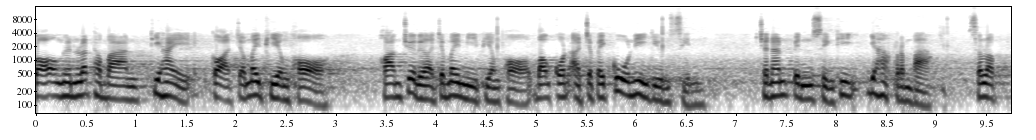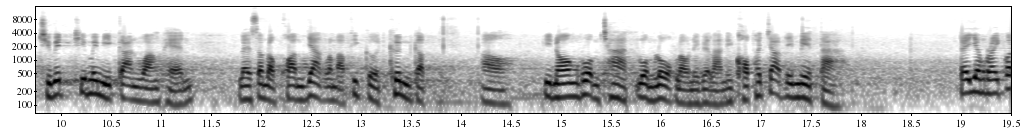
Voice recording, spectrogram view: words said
รอเงินรัฐบาลที่ให้ก็อาจจะไม่เพียงพอ ความช่วยเหลืออาจจะไม่มีเพียงพอ บางคนอาจจะไปกู้หนี้ยืมสิน ฉะนั้นเป็นสิ่งที่ยากลำบากสำหรับชีวิตที่ไม่มีการวางแผน และสำหรับความยากลำบากที่เกิดขึ้นกับพี่น้องร่วมชาติร่วมโลกเราในเวลานี้ขอพระเจ้าได้เมตตา แต่อย่างไรก็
